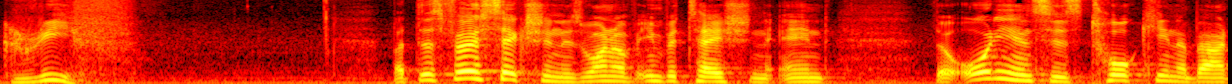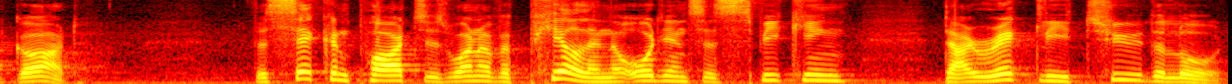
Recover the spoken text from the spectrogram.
grief. But this first section is one of invitation, and the audience is talking about God. The second part is one of appeal, and the audience is speaking directly to the Lord.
